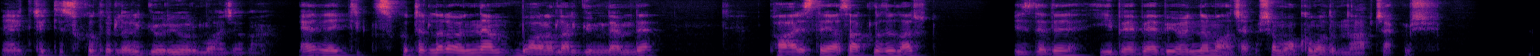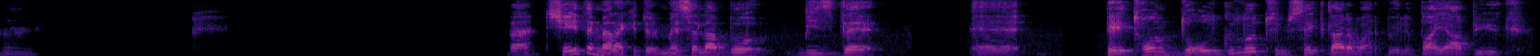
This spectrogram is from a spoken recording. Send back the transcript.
Elektrikli skuterları görüyor mu acaba? Yani elektrikli skuterlara önlem bu aralar gündemde. Paris'te yasakladılar. Bizde de İBB bir önlem alacakmış ama okumadım ne yapacakmış. Hmm. Ben şeyi de merak ediyorum. Mesela bu bizde e, beton dolgulu tümsekler var böyle bayağı büyük.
